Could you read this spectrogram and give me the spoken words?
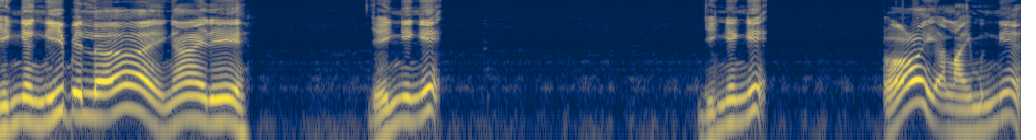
ยิงอย่างนี้ไปเลย ง่ายดียิงอย่างนี้ยิงอย่างนี้เอ้ยอะไรมึงเนี่ย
